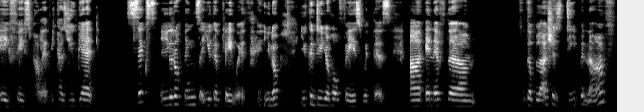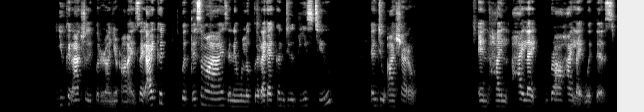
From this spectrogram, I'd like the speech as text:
a face palette because you get six little things that you can play with you know? You can do your whole face with this. Uh, and if the um, the blush is deep enough you can actually put it on your eyes. Like I could put this on my eyes and it will look good. Like I can do these two and do eyeshadow and high, highlight, brow highlight with this.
